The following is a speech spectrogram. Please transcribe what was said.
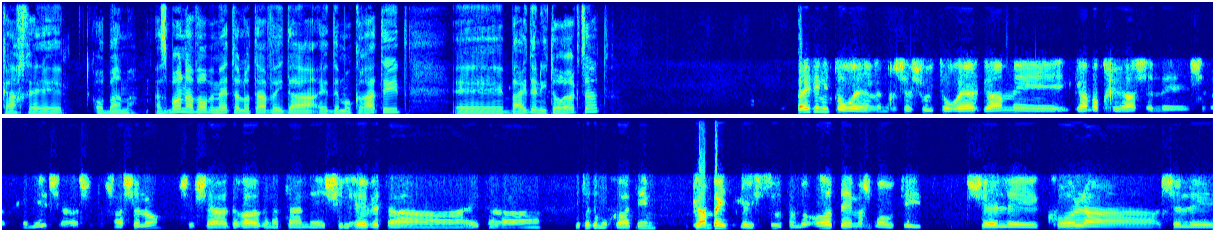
כך אה, אובמה. אז בואו נעבור באמת על אותה ועידה אה, דמוקרטית. אה, ביידן התעורר קצת? ביידן התעורר, אני חושב שהוא התעורר גם, אה, גם בבחירה של, אה, של הסגנית, השותפה שלו, אני חושב שהדבר הזה נתן, אה, שלהב את, ה, את, ה, את הדמוקרטים, גם בהתגייסות המאוד משמעותית של כל ה... של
